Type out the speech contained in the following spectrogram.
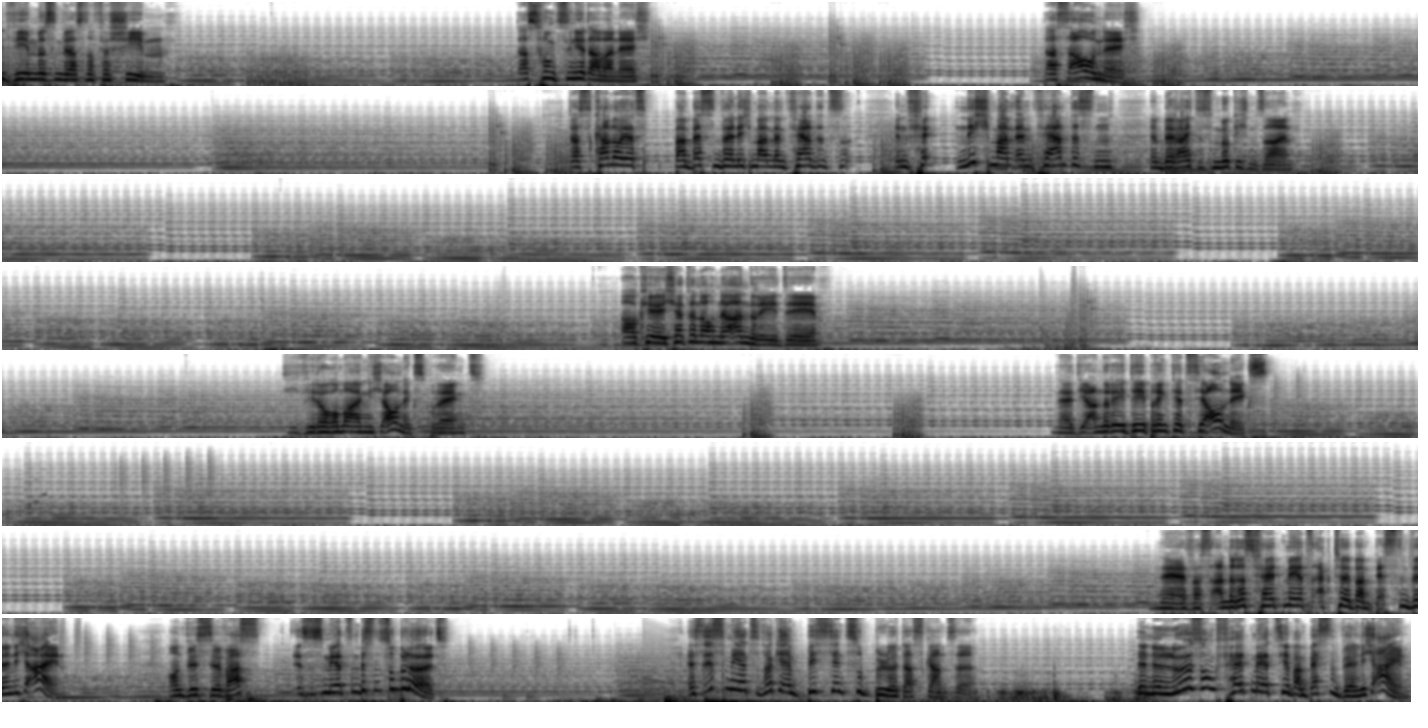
Irgendwie müssen wir es noch verschieben. Das funktioniert aber nicht. Das auch nicht. Das kann doch jetzt beim besten Willen nicht mal im entferntesten, entf nicht mal im entferntesten im Bereich des Möglichen sein. Okay, ich hätte noch eine andere Idee. Die wiederum eigentlich auch nichts bringt. Ne, die andere Idee bringt jetzt hier auch nichts. Etwas anderes fällt mir jetzt aktuell beim besten Willen nicht ein. Und wisst ihr was? Es ist mir jetzt ein bisschen zu blöd. Es ist mir jetzt wirklich ein bisschen zu blöd, das Ganze. Denn eine Lösung fällt mir jetzt hier beim besten Willen nicht ein.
